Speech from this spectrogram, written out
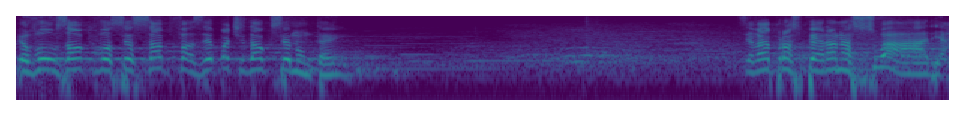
Eu vou usar o que você sabe fazer para te dar o que você não tem. Você vai prosperar na sua área.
